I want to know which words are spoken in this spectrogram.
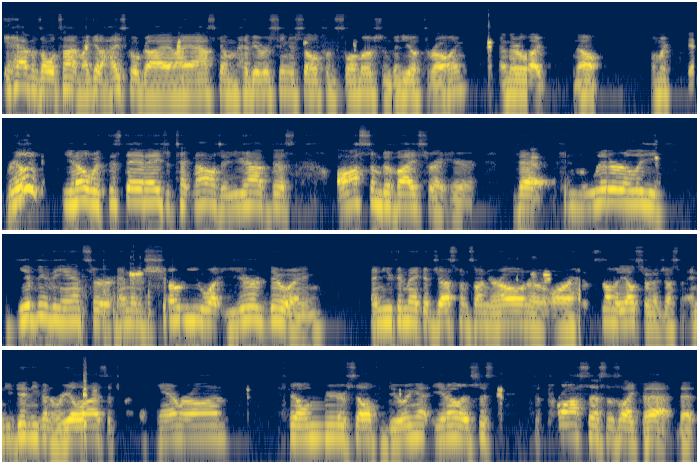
it happens all the time. I get a high school guy and I ask him, "Have you ever seen yourself in slow motion video throwing?" And they're like, "No." I'm like, yeah. really? You know, with this day and age of technology, you have this awesome device right here that can literally give you the answer and then show you what you're doing and you can make adjustments on your own or, or have somebody else do an adjustment and you didn't even realize to turn the camera on film yourself doing it you know it's just the processes like that that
